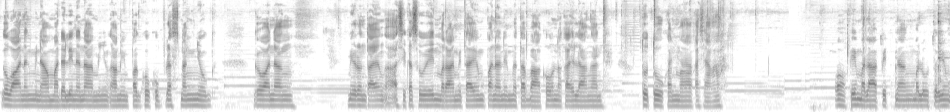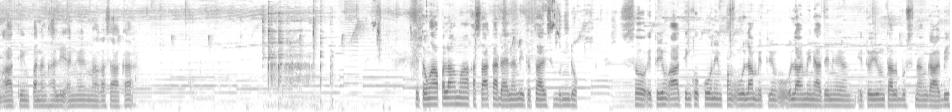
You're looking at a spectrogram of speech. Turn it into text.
Gawa ng minamadali na namin yung aming pagkukuplas ng nyog. Gawa ng meron tayong aasikasuhin, marami tayong pananim na tabako na kailangan tutukan mga kasaka. Okay, malapit nang maluto yung ating pananghalian ngayon mga kasaka. Ito nga pala mga kasaka dahil nandito tayo sa bundok. So, ito yung ating kukunin pang ulam. Ito yung uulamin natin ngayon. Ito yung talbos ng gabi.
